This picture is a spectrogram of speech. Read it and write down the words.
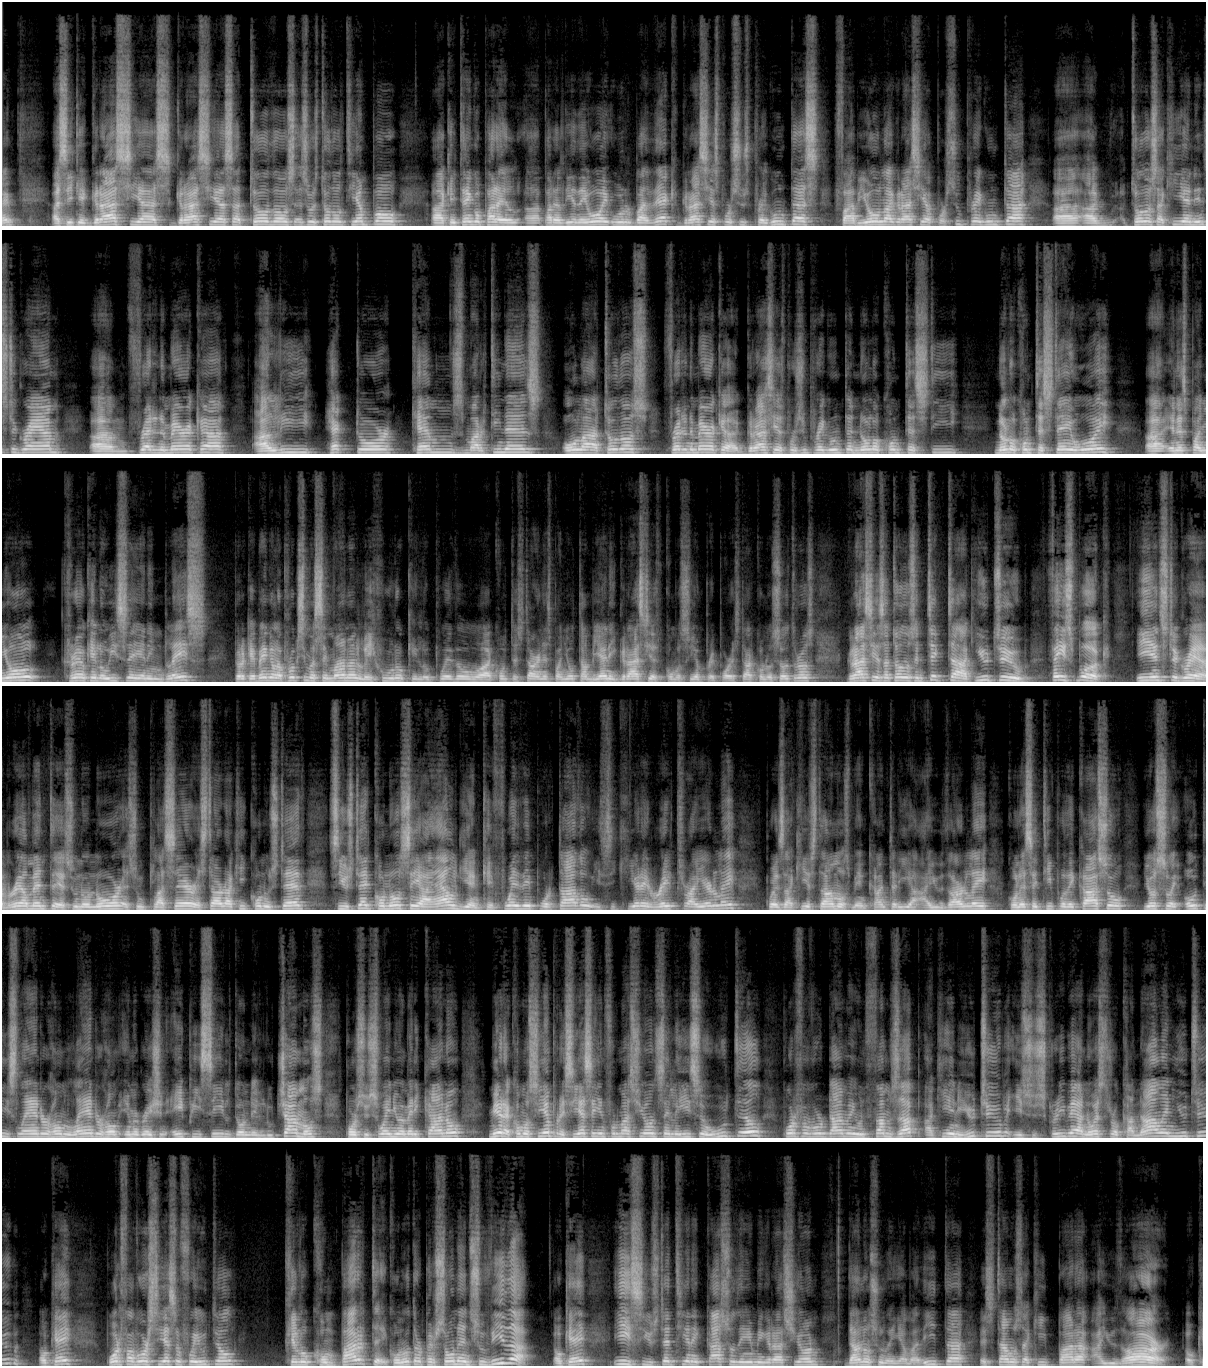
Así que gracias, gracias a todos. Eso es todo el tiempo uh, que tengo para el, uh, para el día de hoy. Urbadec, gracias por sus preguntas. Fabiola, gracias por su pregunta. Uh, a todos aquí en Instagram, um, Fred in America, Ali, Héctor, Kems, Martínez, hola a todos. Fred in America, gracias por su pregunta. No lo contesté, no lo contesté hoy en español. Creo que lo hice en inglés, pero que venga la próxima semana, le juro que lo puedo uh, contestar en español también. Y gracias, como siempre, por estar con nosotros. Gracias a todos en TikTok, YouTube, Facebook y Instagram. Realmente es un honor, es un placer estar aquí con usted. Si usted conoce a alguien que fue deportado y si quiere retraerle, pues aquí estamos. Me encantaría ayudarle con ese tipo de caso. Yo soy Otis Landerholm, Landerholm Immigration APC, donde luchamos por su sueño americano. Mira, como siempre, si esa información se le hizo útil, por favor dame un thumbs up aquí en YouTube y suscribe a nuestro canal en YouTube, ¿ok? Por favor, si eso fue útil, que lo comparte con otra persona en su vida, ¿ok? Y si usted tiene caso de inmigración, danos una llamadita, estamos aquí para ayudar, ¿ok?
